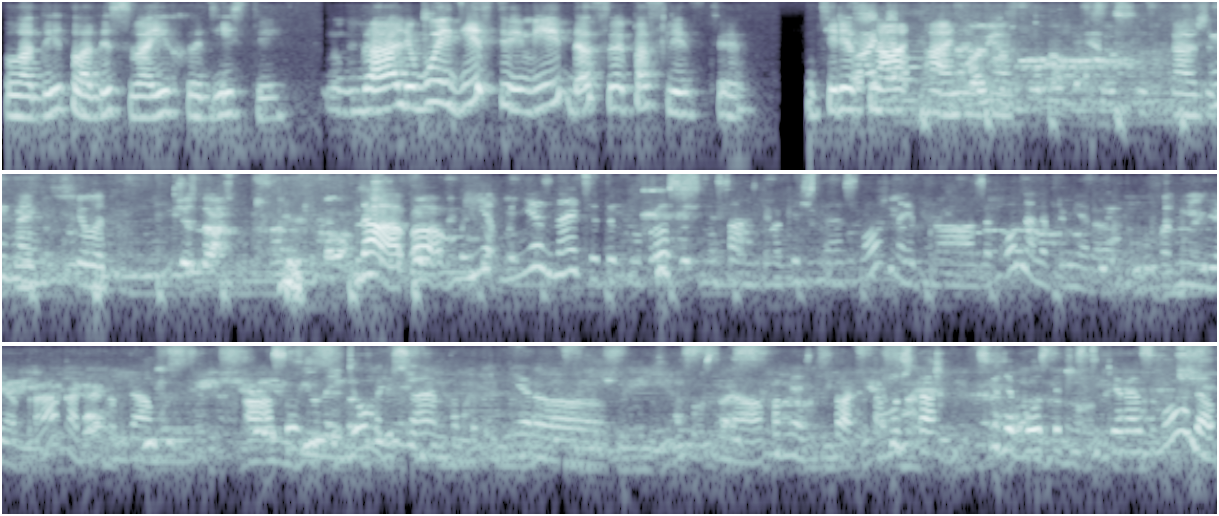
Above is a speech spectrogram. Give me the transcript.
плоды, плоды своих действий. Да, любое действие имеет да, свои последствия. Интересно, Аня, Аня скажет на этот счет. Да, а, мне, мне, знаете, этот вопрос, на самом деле, как я считаю, сложный. Про законы, например, оформление брака, да, когда мы а, осознанно идем и решаем, там, например, а, собственно, оформлять брак. Потому что, судя по статистике разводов,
